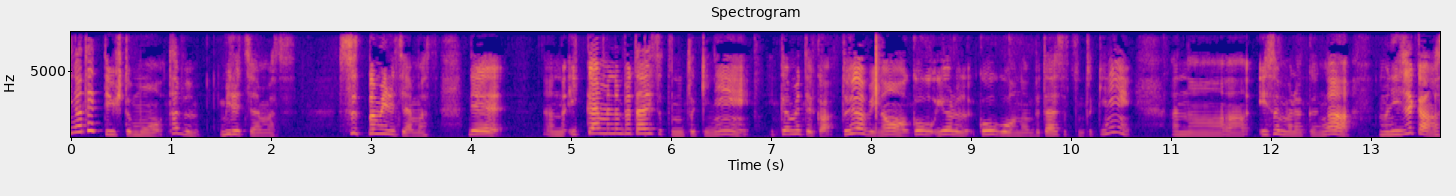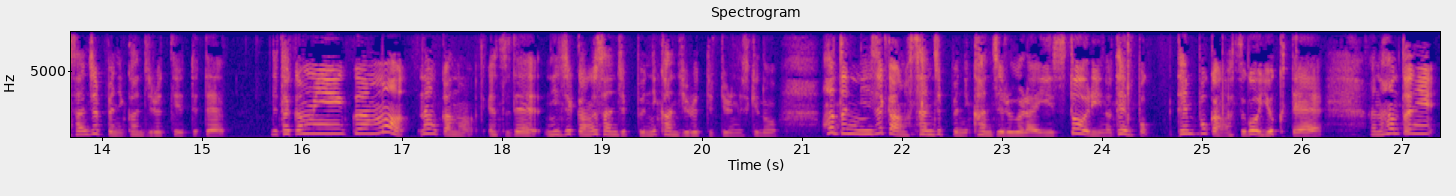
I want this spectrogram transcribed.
苦手っていう人も多分見れちゃいます。すっと見れちゃいます。で、あの、1回目の舞台挨拶の時に、1回目っていうか、土曜日の午後、夜、午後の舞台挨拶の時に、あのー、磯村くんが、もう2時間が30分に感じるって言ってて、で、匠くんもなんかのやつで2時間が30分に感じるって言ってるんですけど、本当に2時間が30分に感じるぐらい、ストーリーのテンポ、テンポ感がすごい良くて、あの、本当に、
